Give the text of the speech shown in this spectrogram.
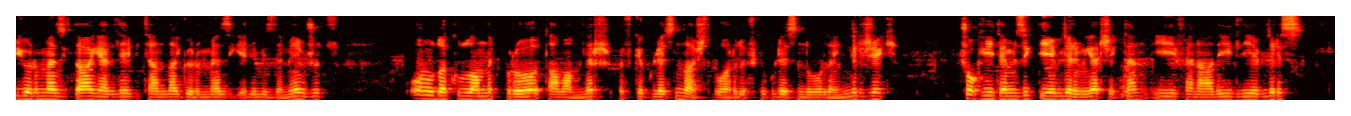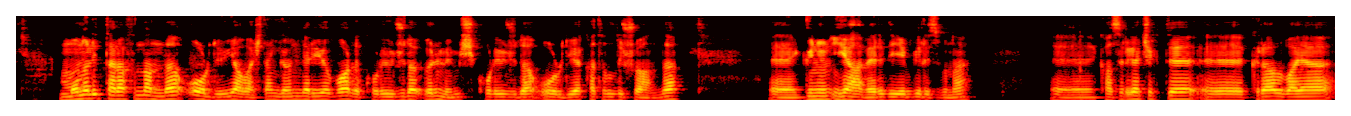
görünmezlik daha geldi. Bir tane daha görünmezlik elimizde mevcut. Onu da kullandık bro. Tamamdır. Öfke kulesini de açtı bu arada. Öfke kulesini de orada indirecek. Çok iyi temizlik diyebilirim. Gerçekten iyi fena değil diyebiliriz. Monolit tarafından da orduyu yavaştan gönderiyor. Bu arada koruyucu da ölmemiş. Koruyucu da orduya katıldı şu anda. Ee, günün iyi haberi diyebiliriz buna. Ee, kasırga çıktı. Ee, kral bayağı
